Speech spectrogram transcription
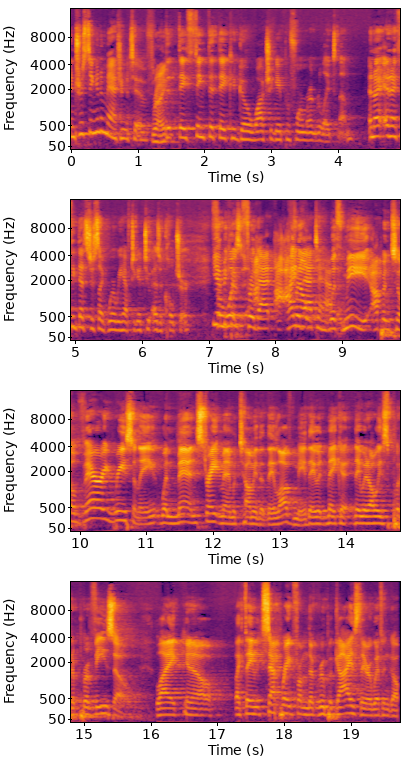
interesting and imaginative Right. that they think that they could go watch a gay performer and relate to them. And I and I think that's just like where we have to get to as a culture. Yeah, for what- because for I- that I, I for know that to happen. with me up until very recently, when men, straight men, would tell me that they loved me, they would make it. They would always put a proviso, like you know, like they would separate from the group of guys they were with and go,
